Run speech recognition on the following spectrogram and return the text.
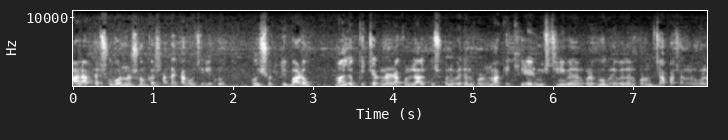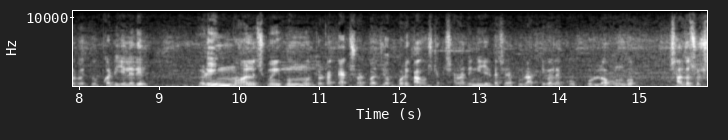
আর আপনার সুবর্ণ সংখ্যা সাদা কাগজে লিখুন, পঁয়ষট্টি বারো। মা লক্ষ্মীর চরণে রাখুন, লাল পুষ্প নিবেদন করুন, মাকে ক্ষীরের মিষ্টি নিবেদন করে ভোগ নিবেদন করুন, চাপা চন্দন গোলাপে ধূপকাঠি জেলে দিন। রিং মহালক্ষ্মী হুম মন্ত্রটাকে একশো আটবার জপ করে কাগজটাকে সারাদিন নিজের কাছে রাখুন। রাত্রিবেলায় কর্পূর, লবঙ্গ, সাদা শস্য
